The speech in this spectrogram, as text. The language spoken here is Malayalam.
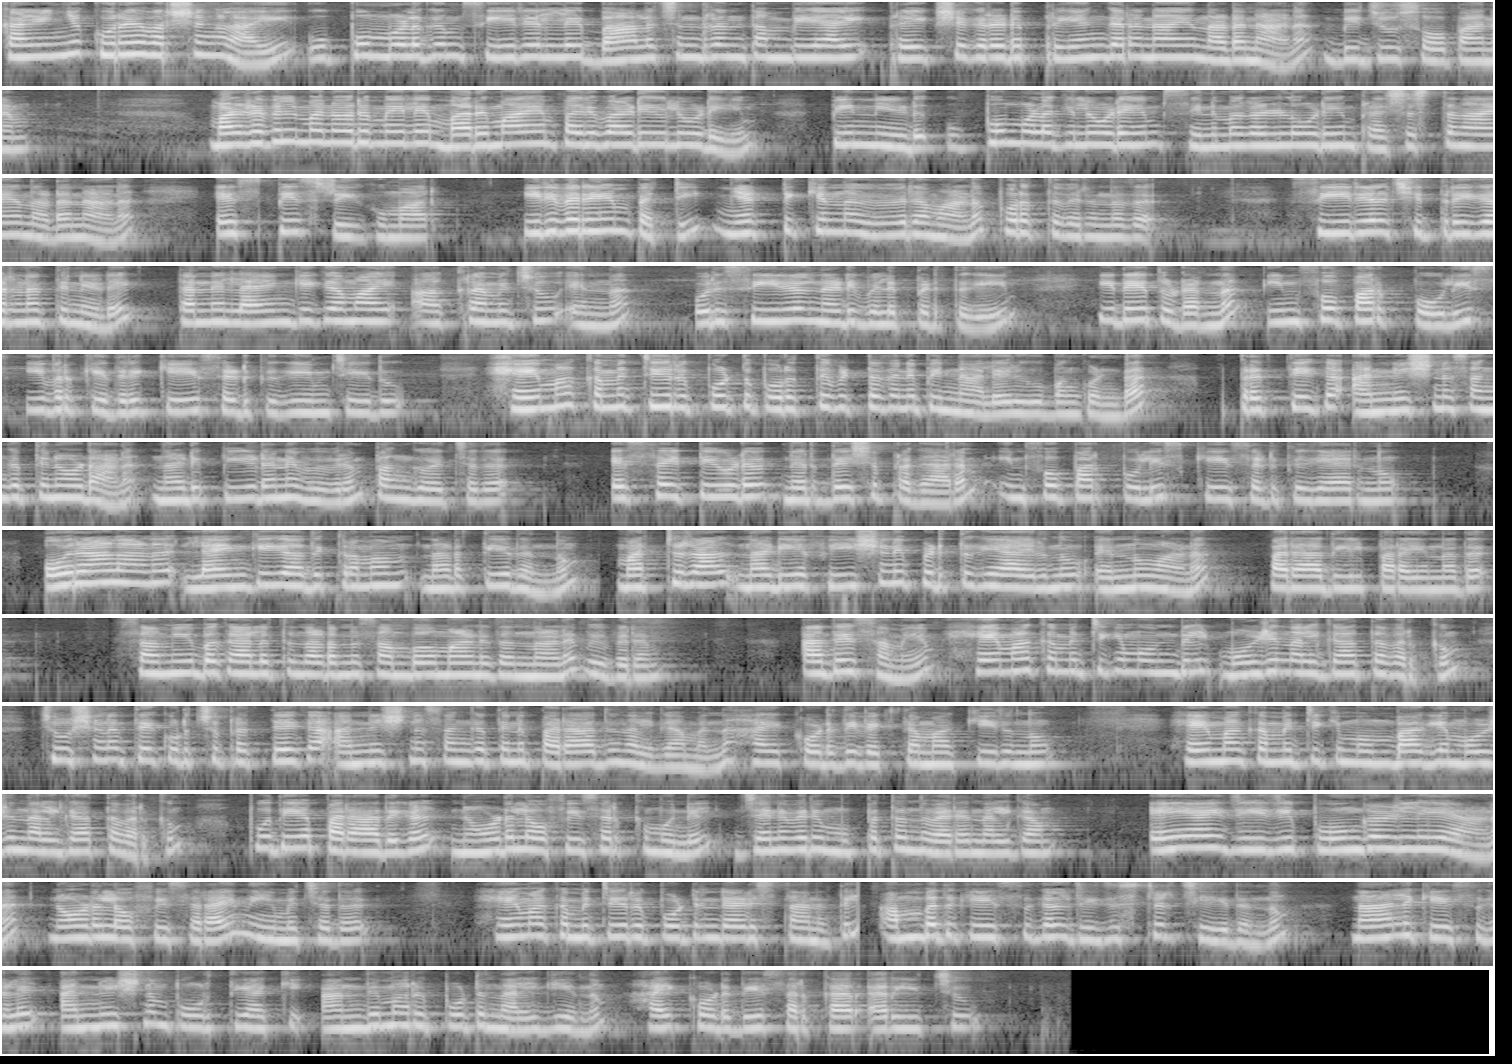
കഴിഞ്ഞ കുറേ വർഷങ്ങളായി ഉപ്പും മുളകും സീരിയലിലെ ബാലചന്ദ്രൻ തമ്പിയായി പ്രേക്ഷകരുടെ പ്രിയങ്കരനായ നടനാണ് ബിജു സോപാനം. മഴവിൽ മനോരമയിലെ മറിമായം പരിപാടിയിലൂടെയും പിന്നീട് ഉപ്പും മുളകിലൂടെയും സിനിമകളിലൂടെയും പ്രശസ്തനായ നടനാണ് എസ് പി ശ്രീകുമാർ. ഇരുവരെയും പറ്റി ഞെട്ടിക്കുന്ന വിവരമാണ് പുറത്തുവരുന്നത് സീരിയൽ ചിത്രീകരണത്തിനിടെ തന്നെ ലൈംഗികമായി ആക്രമിച്ചു എന്ന് ഒരു സീരിയൽ നടി വെളിപ്പെടുത്തുകയും ഇതേ തുടർന്ന് ഇൻഫോ പാർക്ക് പോലീസ് ഇവർക്കെതിരെ കേസെടുക്കുകയും ചെയ്തു. ഹേമ കമ്മിറ്റി റിപ്പോർട്ട് പുറത്തുവിട്ടതിന് പിന്നാലെ രൂപം കൊണ്ട പ്രത്യേക അന്വേഷണ സംഘത്തിനോടാണ് നടി പീഡന വിവരം പങ്കുവച്ചത്. എസ് ഐ ടിയുടെ നിർദ്ദേശപ്രകാരം ഇൻഫോ പാർക്ക് പോലീസ് കേസെടുക്കുകയായിരുന്നു. ഒരാളാണ് ലൈംഗിക അതിക്രമം നടത്തിയതെന്നും മറ്റൊരാൾ നടിയെ ഭീഷണിപ്പെടുത്തുകയായിരുന്നു എന്നുമാണ് പരാതിയിൽ പറയുന്നത്. സമീപകാലത്ത് നടന്ന സംഭവമാണിതെന്നാണ് വിവരം. അതേസമയം ഹേമ കമ്മിറ്റിക്ക് മുൻപിൽ മൊഴി നൽകാത്തവർക്കും ചൂഷണത്തെക്കുറിച്ച് പ്രത്യേക അന്വേഷണ സംഘത്തിന് പരാതി നൽകാമെന്ന് ഹൈക്കോടതി വ്യക്തമാക്കിയിരുന്നു. ഹേമ കമ്മിറ്റിക്ക് മുമ്പാകെ മൊഴി നൽകാത്തവർക്കും പുതിയ പരാതികൾ നോഡൽ ഓഫീസർക്ക് മുന്നിൽ ജനുവരി മുപ്പത്തൊന്ന് വരെ നൽകാം. എ ഐ ജി ജി പൂങ്കൊഴിലിയെയാണ് നോഡൽ ഓഫീസറായി നിയമിച്ചത്. ഹേമ കമ്മിറ്റി റിപ്പോർട്ടിന്റെ അടിസ്ഥാനത്തിൽ അമ്പത് കേസുകൾ രജിസ്റ്റർ ചെയ്തെന്നും നാല് കേസുകളിൽ അന്വേഷണം പൂർത്തിയാക്കി അന്തിമ റിപ്പോർട്ട് നൽകിയെന്നും ഹൈക്കോടതിയെ സർക്കാർ അറിയിച്ചു.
